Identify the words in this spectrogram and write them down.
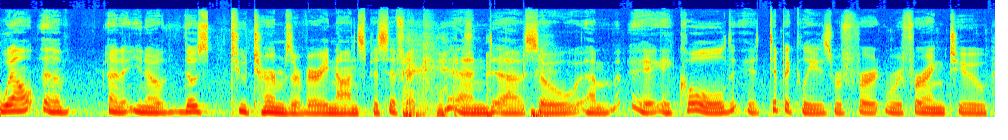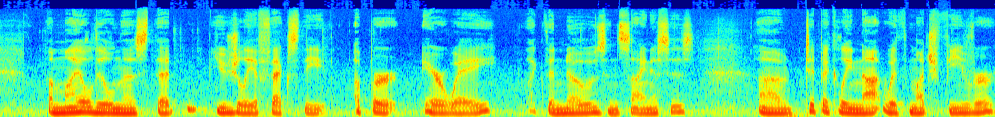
Well, uh, uh, you know, those two terms are very nonspecific. And uh, so um, a, a, cold typically is refer, referring to a mild illness that usually affects the upper airway, like the nose and sinuses, uh, typically not with much fever,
